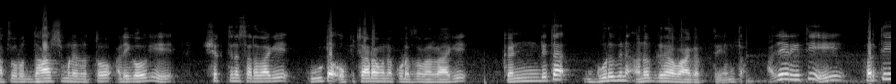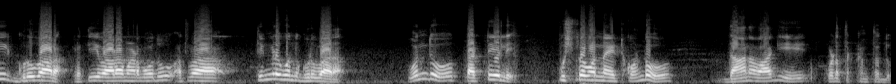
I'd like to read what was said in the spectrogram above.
ಅಥವಾ ವೃದ್ಧಾಶ್ರಮಗಳಿರುತ್ತೋ ಅಲ್ಲಿಗೆ ಹೋಗಿ ಶಕ್ತಿನ ಸರವಾಗಿ ಊಟ ಉಪಚಾರವನ್ನು ಕೊಡುತ್ತವರಾಗಿ ಖಂಡಿತ ಗುರುವಿನ ಅನುಗ್ರಹವಾಗುತ್ತೆ ಅಂತ. ಅದೇ ರೀತಿ ಪ್ರತಿ ಗುರುವಾರ, ಪ್ರತಿ ವಾರ ಮಾಡ್ಬೋದು ಅಥವಾ ತಿಂಗಳಿಗೊಂದು ಗುರುವಾರ ಒಂದು ತಟ್ಟೆಯಲ್ಲಿ ಪುಷ್ಪವನ್ನು ಇಟ್ಕೊಂಡು ದಾನವಾಗಿ ಕೊಡತಕ್ಕಂಥದ್ದು,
